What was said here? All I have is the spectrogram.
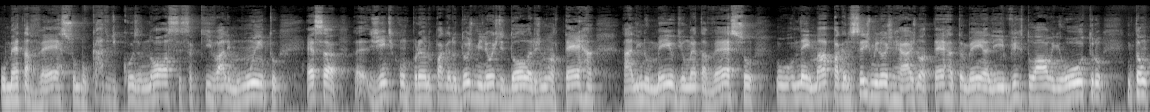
o metaverso, um bocado de coisa. Nossa, isso aqui vale muito. Essa eh, gente comprando, pagando 2 milhões de dólares numa terra ali no meio de um metaverso. O Neymar pagando 6 milhões de reais numa terra também ali virtual em outro. Então,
